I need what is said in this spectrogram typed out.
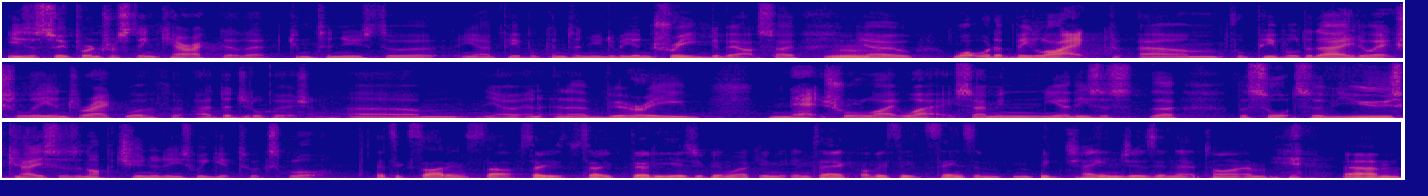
he's a super interesting character that continues to, uh, you know, people continue to be intrigued about. So, you know, what would it be like um, for people today to actually interact with a, digital version, um, you know, in, in a very natural-like way? So, I mean, you know, these are the the sorts of use cases and opportunities we get to explore. It's exciting stuff. So, you- so 30 years you've been working in tech. Obviously, seen some big changes in that time. Um,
